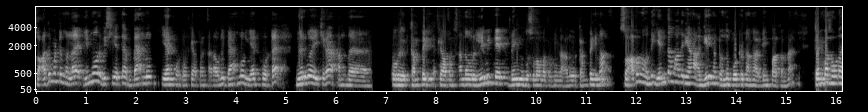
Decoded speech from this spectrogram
ஸோ அது மட்டும் இல்ல இன்னொரு விஷயத்த பெங்களூர் ஏர்போர்ட் ஓகே ஃப்ரெண்ட்ஸ் அதாவது பெங்களூர் ஏர்போர்ட்டை நிர்வகிக்கிற அந்த ஒரு கம்பெனி ஓகே ஃப்ரெண்ட்ஸ் அந்த ஒரு லிமிடெட் அப்படின்னு வந்து சொல்லுவாங்க பார்த்தீங்களா அது ஒரு கம்பெனி தான். ஸோ அவங்க வந்து எந்த மாதிரியான அக்ரிமெண்ட் வந்து போட்டிருக்காங்க அப்படின்னு பார்த்தோம்னா கெம்பகோடா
